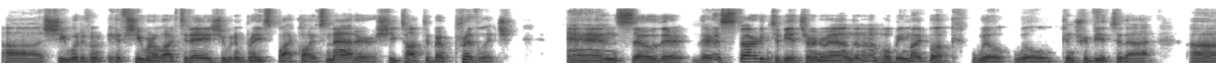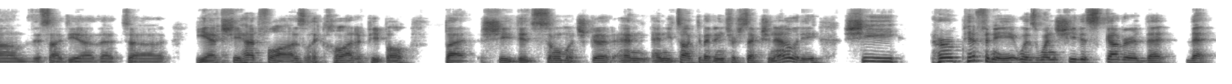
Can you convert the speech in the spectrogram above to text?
Uh, she would have, if she were alive today, she would embrace Black Lives Matter. She talked about privilege, and so there there's starting to be a turnaround, and I'm hoping my book will will contribute to that. Um, this idea that uh, yes, she had flaws like a lot of people, but she did so much good. And and you talked about intersectionality. She her epiphany was when she discovered that that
